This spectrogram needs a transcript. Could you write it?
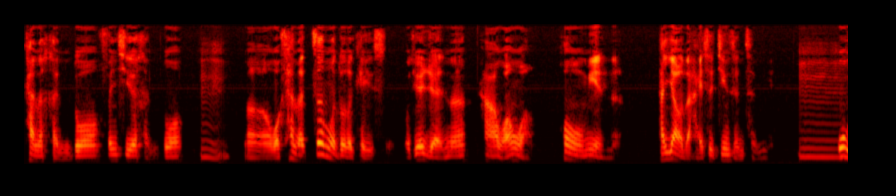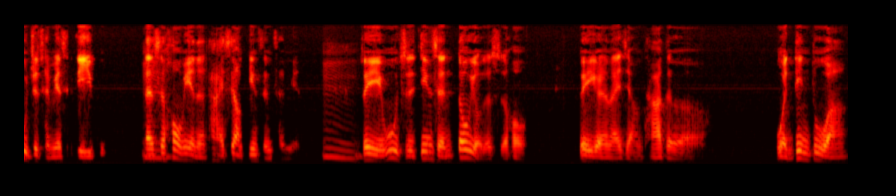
看了很多，分析了很多。嗯，呃，我看了这么多的 case，我觉得人呢，他往往后面呢，他要的还是精神层面。嗯，物质层面是第一步，但是后面呢，他还是要精神层面。嗯，所以物质、精神都有的时候，对一个人来讲，他的稳定度啊，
